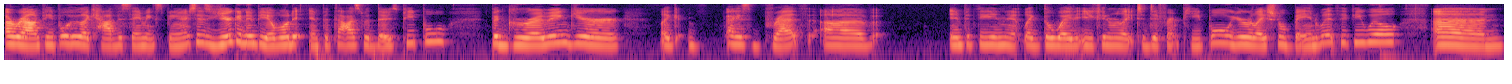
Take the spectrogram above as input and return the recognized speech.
around people who like have the same experiences, you're to be able to empathize with those people, but growing your like I guess breadth of empathy and like the way that you can relate to different people, your relational bandwidth if you will. Um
